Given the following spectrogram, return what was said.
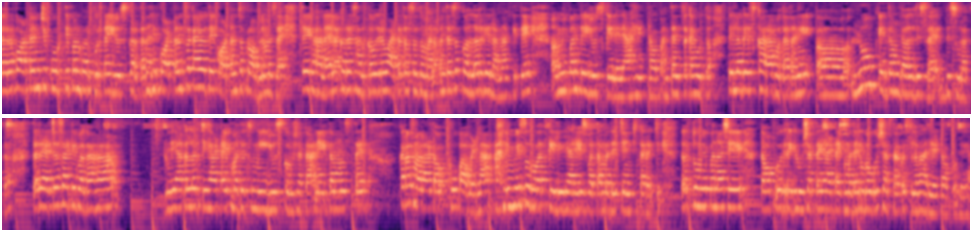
तर कॉटनची कुर्ती पण भरपूर त्या यूज करतात. आणि कॉटनचं काय होते कॉटनचा प्रॉब्लेमच आहे. ते घालायला खरंच हलकं वगैरे वाटत असेल तुम्हाला पण त्याचा कलर गेला ना की ते मी पण ते यूज केलेले आहेत टॉप आणि त्यांचं काय होतं ते लगेच खराब होतात. आणि लुक एकदम डल दिसाय दिसू लागतं. तर याच्यासाठी बघा हा म्हणजे ह्या कलरचे ह्या टाईपमध्ये तुम्ही यूज करू शकता. आणि एकदम मस्त आहे. खरंच मला टॉप खूप आवडला आणि मी सुरुवात केलेली आहे स्वतःमध्ये चेंज करायची. तर तुम्ही पण असे टॉप वगैरे घेऊ शकता या टाईपमध्ये आणि बघू शकता कसलं भारी आहे टॉप वगैरे.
